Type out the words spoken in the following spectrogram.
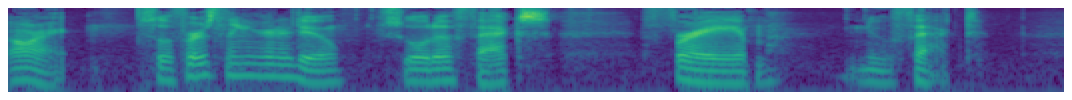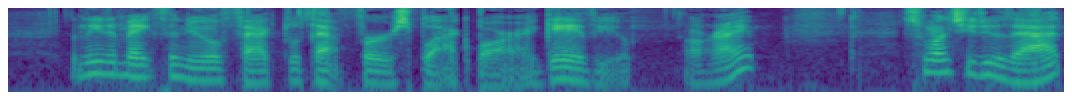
Alright, so the first thing you're going to do is go to Effects, Frame, New Effect. You'll need to make the new effect with that first black bar I gave you. Alright? So once you do that,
